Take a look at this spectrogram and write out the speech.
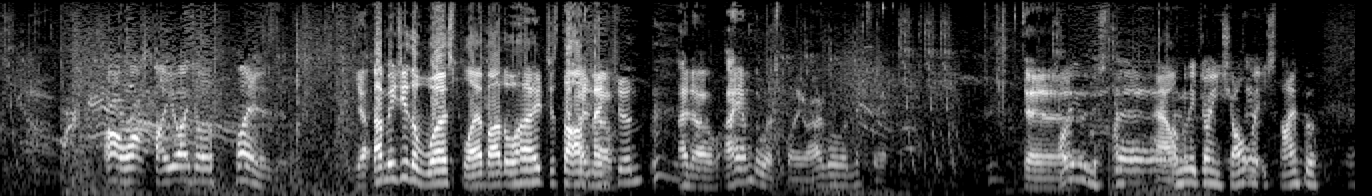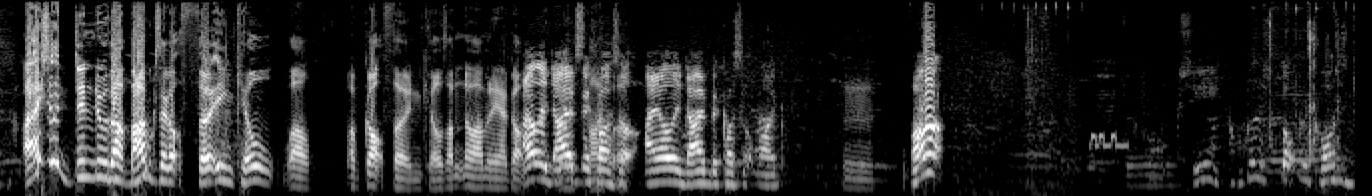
Oh, what? Are you actually playing as it? That means you're the worst player, by the way. Just that I I'd mention. I know. I am the worst player. I will admit it. Duh, Why are you in the sniper? I'm gonna join Sean with his sniper. I actually didn't do that bad because I got 13 kill. Well, I've got 13 kills. I don't know how many I got. I only died because of, I only died because of lag. Hmm. What? See, I'm gonna stop recording.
